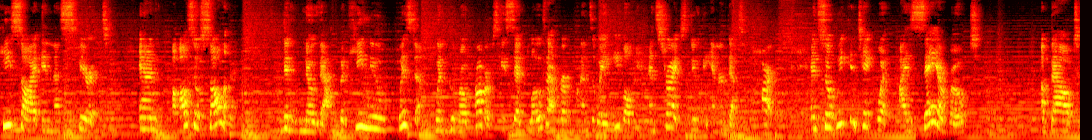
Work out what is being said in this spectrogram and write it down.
He saw it in the spirit. And also Solomon didn't know that, but he knew wisdom when who wrote Proverbs. He said, blows that hurt cleanse away evil, and stripes do the inner depths of the heart. And so we can take what Isaiah wrote about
